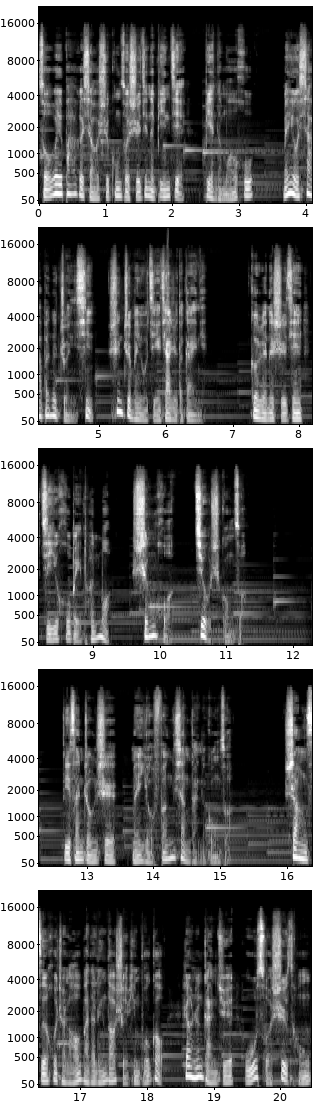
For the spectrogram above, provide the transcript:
所谓八个小时工作时间的边界变得模糊。没有下班的准信，甚至没有节假日的概念，个人的时间几乎被吞没，生活就是工作。第三种是没有方向感的工作，上司或者老板的领导水平不够，让人感觉无所适从，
